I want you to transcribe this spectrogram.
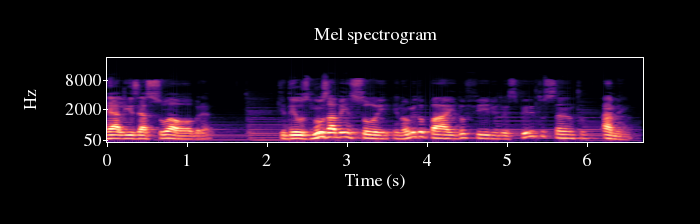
realize a sua obra. Que Deus nos abençoe, em nome do Pai, do Filho e do Espírito Santo. Amém.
